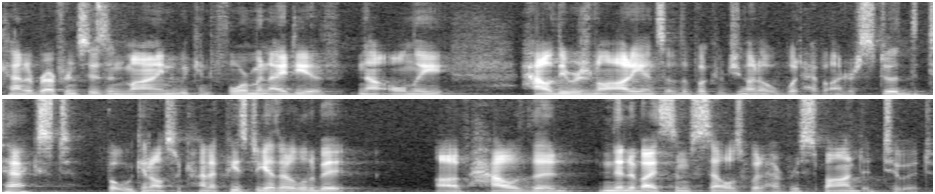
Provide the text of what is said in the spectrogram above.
kind of references in mind, we can form an idea of not only how the original audience of the book of Jonah would have understood the text, but we can also kind of piece together a little bit of how the Ninevites themselves would have responded to it.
